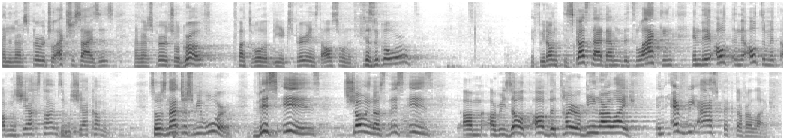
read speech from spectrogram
and in our spiritual exercises and our spiritual growth, but will it be experienced also in the physical world? If we don't discuss that, then it's lacking in the, in the ultimate of Mashiach's times, and Mashiach coming. So it's not just reward. This is showing us this is um, a result of the Torah being our life in every aspect of our life.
